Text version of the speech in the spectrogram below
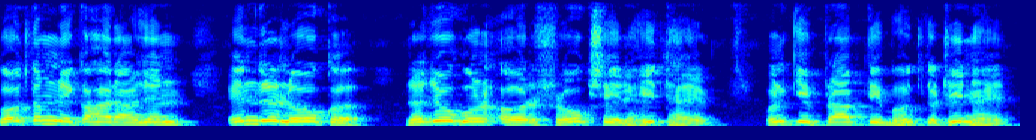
गौतम ने कहा, राजन, इंद्रलोक रजोगुण और शोक से रहित है। उनकी प्राप्ति बहुत कठिन है।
